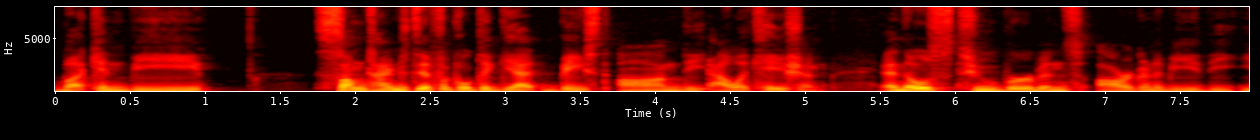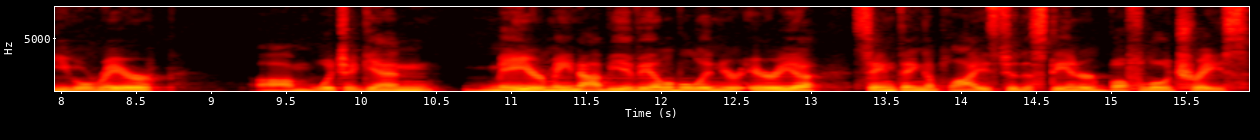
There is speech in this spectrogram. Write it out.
but can be sometimes difficult to get based on the allocation. And those two bourbons are going to be the Eagle Rare, um, which again may or may not be available in your area. Same thing applies to the standard Buffalo Trace.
